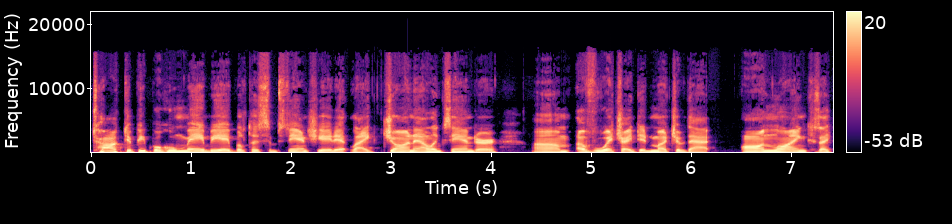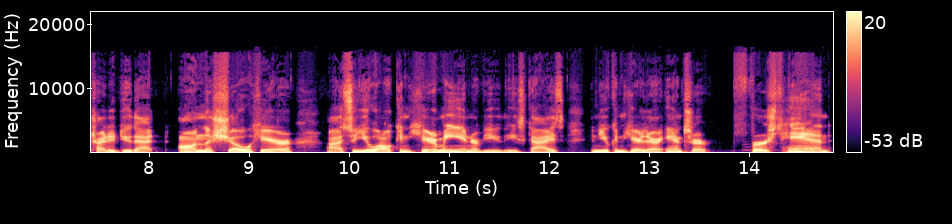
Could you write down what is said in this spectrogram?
Talk to people who may be able to substantiate it, like John Alexander, um, of which I did much of that online because I try to do that on the show here. Uh, so you all can hear me interview these guys and you can hear their answer firsthand.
